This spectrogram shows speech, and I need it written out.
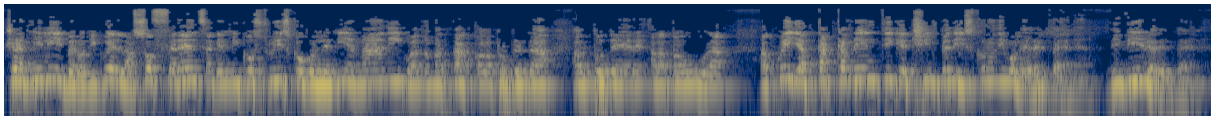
Cioè mi libero di quella sofferenza che mi costruisco con le mie mani quando mi attacco alla proprietà, al potere, alla paura, a quegli attaccamenti che ci impediscono di volere il bene, di vivere il bene.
